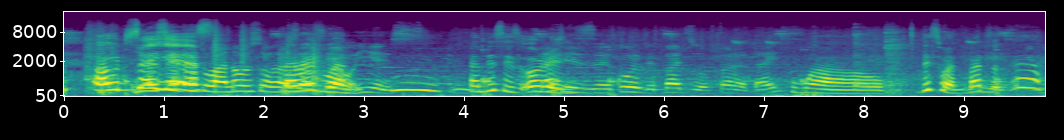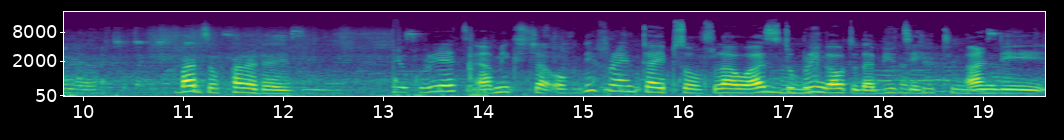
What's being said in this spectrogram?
I would say yes. that one also has The red one. Yes. And this is orange. is uh, called the birds of paradise. Wow. This one, birds of, ah, birds of paradise. You create a mixture of different types of flowers mm. to bring out the beauty, the beauty. and the,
